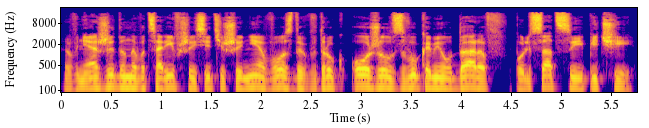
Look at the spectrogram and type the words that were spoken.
В неожиданно воцарившейся тишине воздух вдруг ожил звуками ударов, пульсации печи.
